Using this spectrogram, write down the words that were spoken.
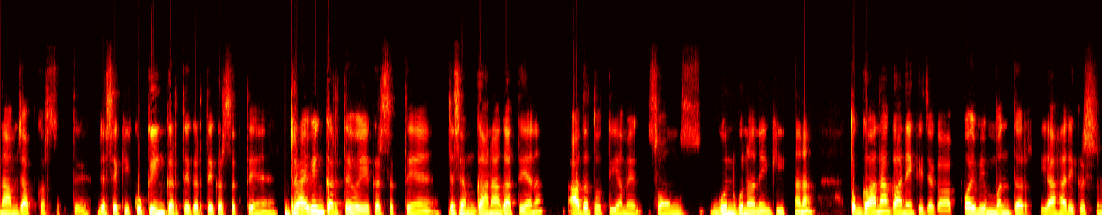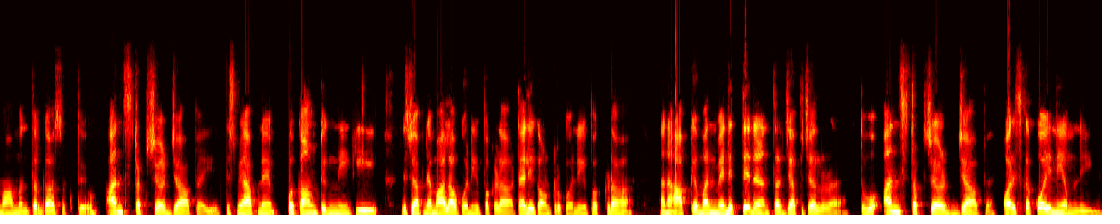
नाम जाप कर सकते हैं। जैसे कि कुकिंग करते करते कर सकते हैं ड्राइविंग करते हुए कर सकते हैं। जैसे हम गाना गाते हैं ना, आदत होती है हमें सॉन्ग्स गुनगुनाने की, है ना? तो गाना गाने की जगह आप कोई भी मंत्र या हरे कृष्ण महामंत्र गा सकते हो। अनस्ट्रक्चर्ड जाप है ये, जिसमें आपने काउंटिंग नहीं की, जिसमें आपने माला को नहीं पकड़ा टेलीकाउंटर को नहीं पकड़ा है ना? आपके मन में नित्य निरंतर जप चल रहा है तो वो अनस्ट्रक्चर्ड जाप है और इसका कोई नियम नहीं है।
